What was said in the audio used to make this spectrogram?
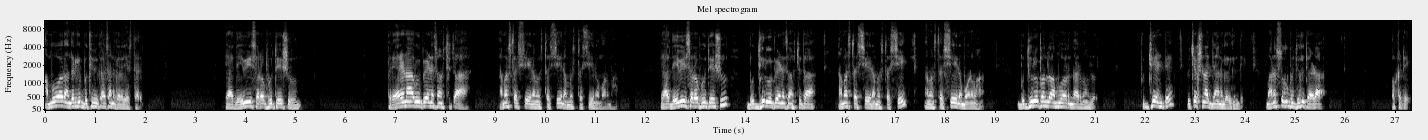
అమ్మవారు అందరికీ బుద్ధి వికాసాన్ని కలగజేస్తారు. యా దేవీ సర్వభూతేషు ప్రేరణారూపేణ సంస్థిత నమస్తస్యై నమస్తస్యై నమస్తస్యై నమో నమ. యా దేవీ సర్వభూతేషు బుద్ధిరూపేణ సంస్థిత నమస్తస్యై నమస్తస్యై నమస్తస్యై నమో నమ. బుద్ధి రూపంలో అమ్మవారు ఉన్నారు మనలో. బుద్ధి అంటే విచక్షణ జ్ఞానం కలిగింది. మనస్సుకు బుద్ధికి తేడా ఒకటే.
